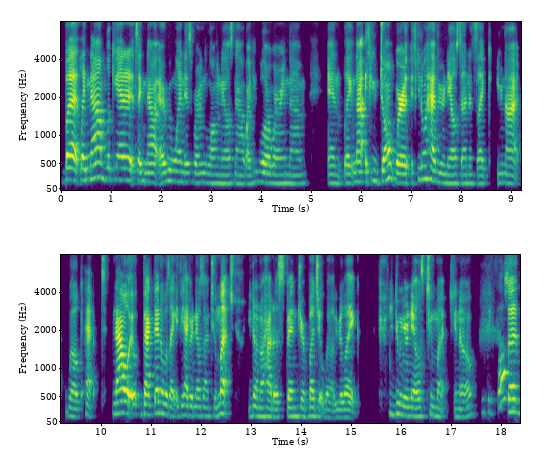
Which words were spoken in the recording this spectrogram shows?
but like now i'm looking at it it's like now everyone is wearing long nails now white people are wearing them and like not if you don't wear if you don't have your nails done it's like you're not well kept now it, back then it was like if you have your nails done too much you don't know how to spend your budget well you're like you're doing your nails too much you know You think so? so,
